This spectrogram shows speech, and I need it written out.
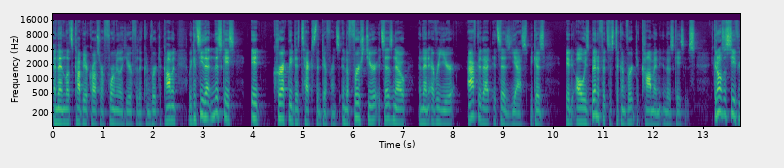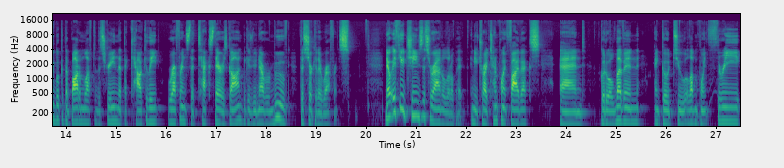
And then let's copy across our formula here for the convert to common. We can see that in this case, it correctly detects the difference. In the first year, it says no, and then every year after that, it says yes, because it always benefits us to convert to common in those cases. You can also see if you look at the bottom left of the screen that the calculate reference, the text there is gone because we've now removed the circular reference. Now, if you change this around a little bit and you try 10.5x and go to 11 and go to 11.3,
